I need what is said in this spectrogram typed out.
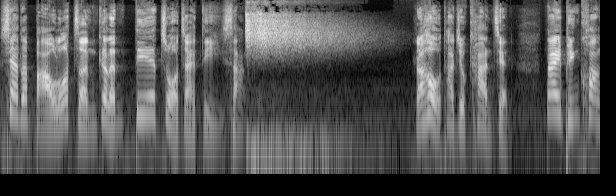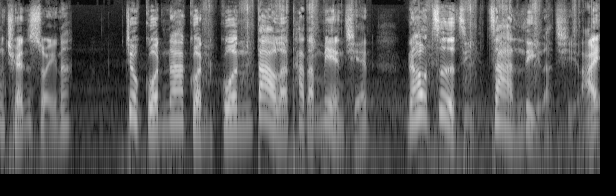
吓得保罗整个人跌坐在地上。然后他就看见那一瓶矿泉水呢，就滚啊滚，滚到了他的面前，然后自己站立了起来。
